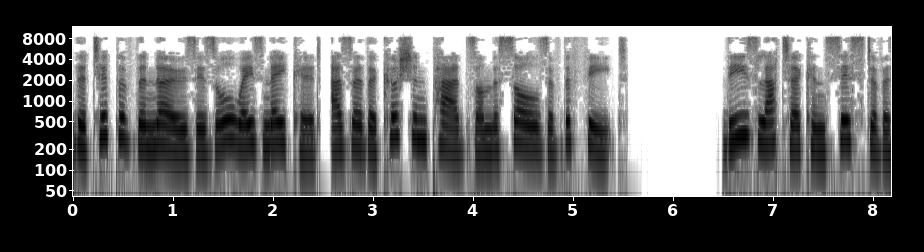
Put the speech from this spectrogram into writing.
The tip of the nose is always naked, as are the cushion pads on the soles of the feet. These latter consist of a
